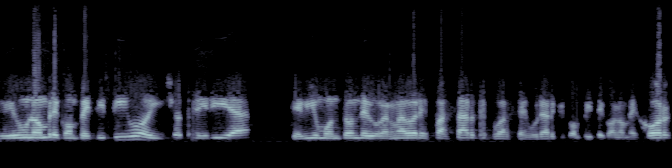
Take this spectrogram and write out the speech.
eh, un hombre competitivo y yo te diría que vi un montón de gobernadores pasar, te puedo asegurar que compite con lo mejor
